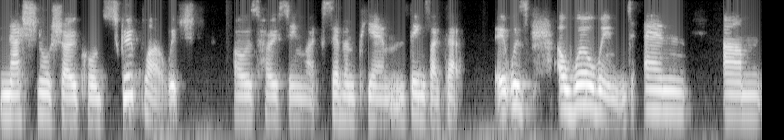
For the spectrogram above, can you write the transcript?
national show called Scoopla, which I was hosting like 7 p.m. and things like that. It was a whirlwind. And um,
